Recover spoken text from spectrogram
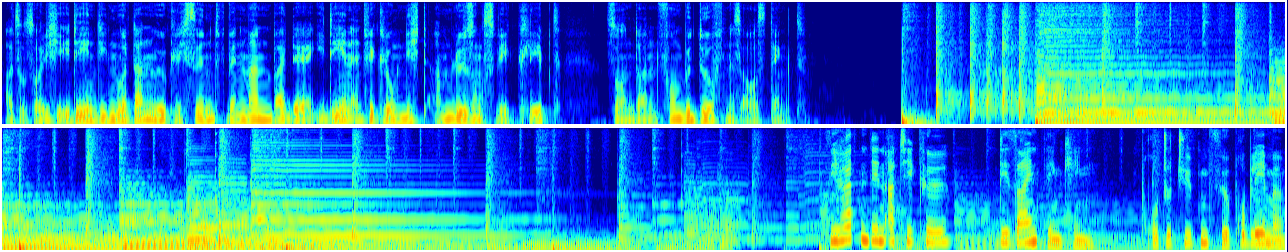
Also solche Ideen, die nur dann möglich sind, wenn man bei der Ideenentwicklung nicht am Lösungsweg klebt, sondern vom Bedürfnis aus Sie hörten den Artikel Design Thinking Prototypen für Probleme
